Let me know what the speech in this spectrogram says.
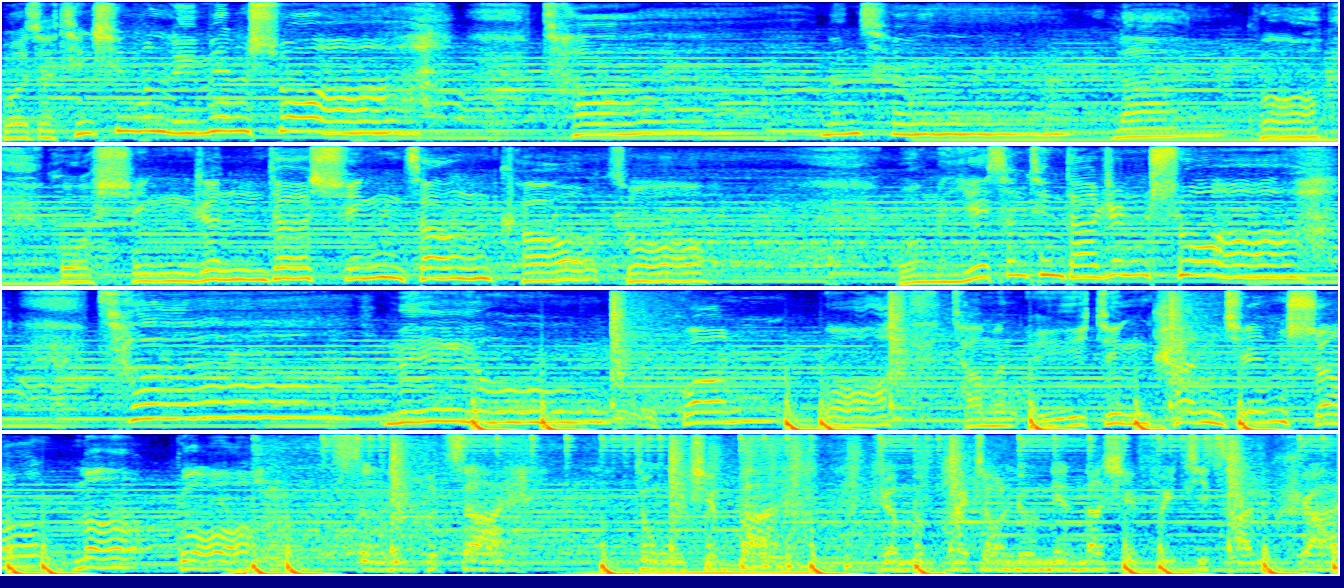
我在听新闻里面说，他们曾来过火星人的心脏靠左。我们也曾听大人说，他没有管我，他们一定看见什么过。森林不在，动物牵绊，人们拍照留念那些飞机残骸，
